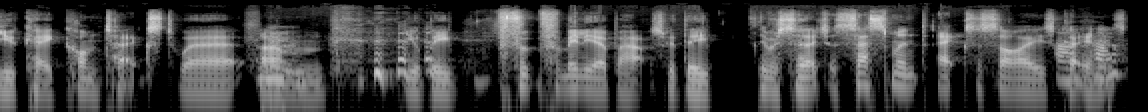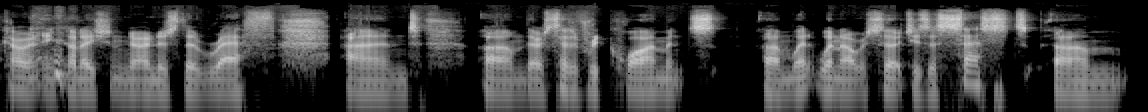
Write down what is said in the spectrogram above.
UK context, where hmm. um, you'll be f- familiar perhaps with the, the research assessment exercise uh-huh. in its current incarnation known as the REF, and um, there are a set of requirements um, when, when, our research is assessed um,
